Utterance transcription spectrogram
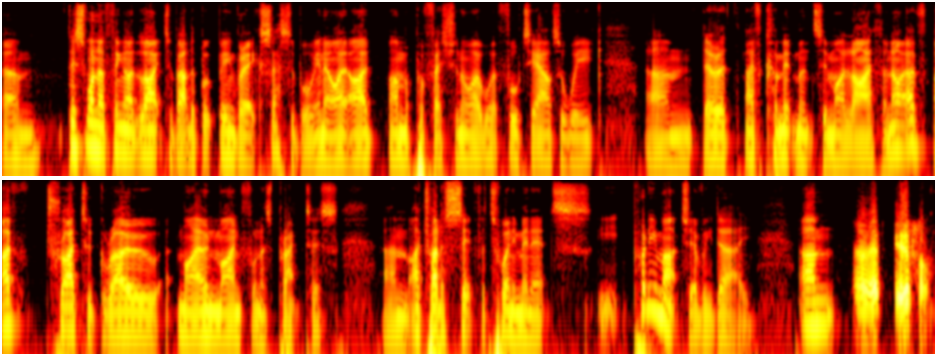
Um, this is one of the things I liked about the book being very accessible. You know, I, I I'm a professional. I work forty hours a week. Um, there are I have commitments in my life, and I, I've I've tried to grow my own mindfulness practice. Um, I try to sit for twenty minutes, pretty much every day. Um, Oh, that's beautiful.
